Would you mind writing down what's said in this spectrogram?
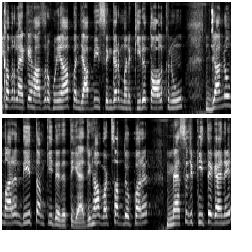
ਖਬਰ ਲੈ ਕੇ ਹਾਜ਼ਰ ਹੋਏ ਹਾਂ ਪੰਜਾਬੀ ਸਿੰਗਰ ਮਨਕੀਰਤ ਔਲਖ ਨੂੰ ਜਾਨੋਂ ਮਾਰਨ ਦੀ ਧਮਕੀ ਦੇ ਦਿੱਤੀ ਹੈ। ਜੀ ਹਾਂ, WhatsApp ਦੇ ਉੱਪਰ ਮੈਸੇਜ ਕੀਤੇ ਗਏ ਨੇ।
